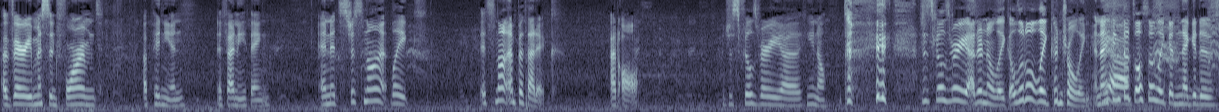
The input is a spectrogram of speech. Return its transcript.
a very misinformed opinion if anything. And it's just not like it's not empathetic at all. It just feels very uh you know just feels very i don't know like a little like controlling. And i think that's also like a negative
